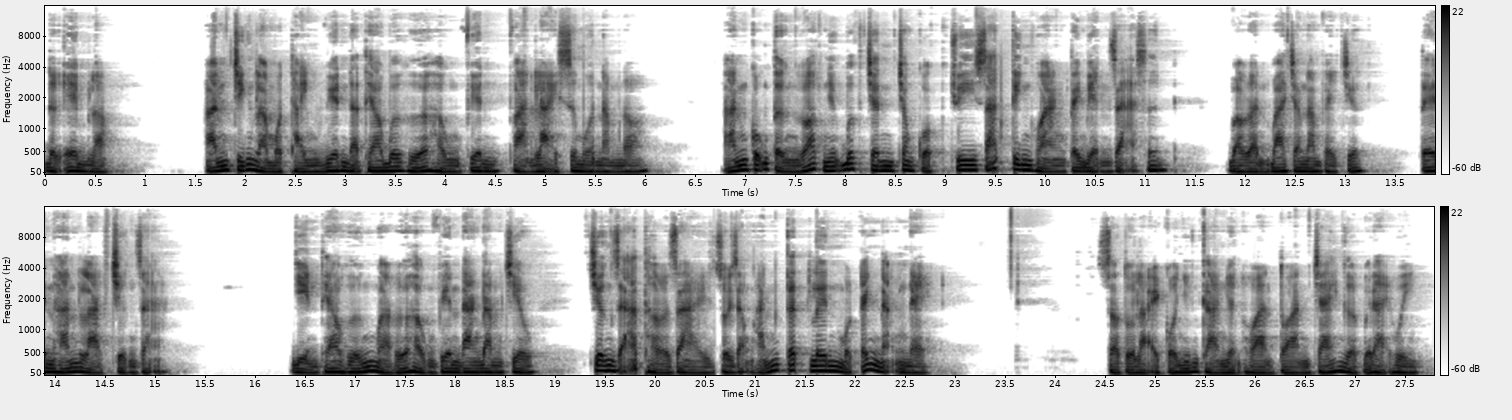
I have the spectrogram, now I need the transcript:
được êm lòng. Hắn chính là một thành viên đã theo bước hứa Hồng Phiên phản lại sư môn năm đó. Hắn cũng từng góp những bước chân trong cuộc truy sát kinh hoàng tại biển Dạ Sơn vào gần 300 năm về trước. Tên hắn là Trương Dạ. Nhìn theo hướng mà hứa Hồng Phiên đang đam chiều, Trương Dạ thở dài rồi giọng hắn cất lên một cách nặng nề. Sao tôi lại có những cảm nhận hoàn toàn trái ngược với Đại Huynh?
